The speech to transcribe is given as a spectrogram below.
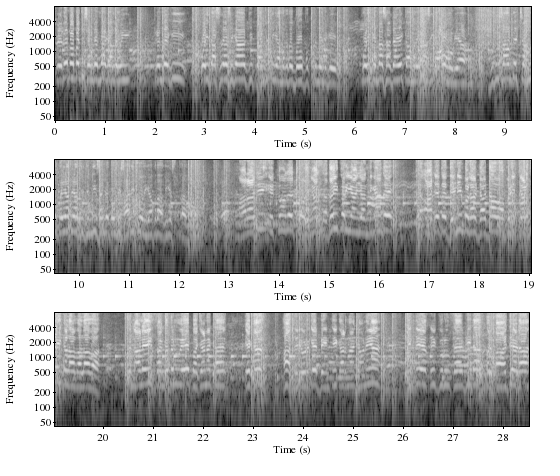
ਸਵੇਰੇ ਬਾਬਾ ਜੀ ਸੰਗਤ ਨਾਲ ਗੱਲ ਹੋਈ। ਕਹਿੰਦੇ ਕਿ ਕੋਈ ਦੱਸ ਰਿਹਾ ਸੀਗਾ ਕਿ ਪੰਜ ਧੀਆਂ ਮਗਰੋਂ ਦੋ ਪੁੱਤਰ ਮਿਲ ਗਏ। ਕੋਈ ਕਹਿੰਦਾ ਸਾਡਾ ਇਹ ਕੰਮ ਰਹਿਣਾ ਸੀਗਾ ਉਹ ਹੋ ਗਿਆ। ਗੁਰੂ ਸਾਹਿਬ ਦੇ ਚਰਨ ਪਿਆ ਤੇ ਅੱਜ ਜਿੰਨੀ ਸੰਗਤ ਉਹਦੀ ਸਾਰੀ ਝੋਲੀਆਂ ਭਰਾ ਦੀ ਇਸ ਤਰ੍ਹਾਂ। ਮਹਾਰਾਜ ਜੀ ਇੱਥੋਂ ਦੇ ਝੋਲੀਆਂ ਸਦਾ ਹੀ ਭਰੀਆਂ ਜਾਂਦੀਆਂ ਤੇ ਤੇ ਅੱਜ ਤੇ ਦਿਨ ਹੀ ਬੜਾ ਡਾਢਾ ਵਾ ਬੜੀ ਚੜ੍ਹਦੀ ਕਲਾ ਵਾਲਾ ਵਾ। ਨਾਲੇ ਸੰਗਤ ਨੂੰ ਇਹ ਬਚਨ ਇੱਕ ਹੱਥ ਜੋੜ ਕੇ ਬੇਨਤੀ ਕਰਨਾ ਚਾਹੁੰਦੇ ਆ ਜਿੱਥੇ ਅਸੀਂ ਗੁਰੂ ਸਾਹਿਬ ਜੀ ਦਾ ਪ੍ਰਕਾਸ਼ ਜਿਹੜਾ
